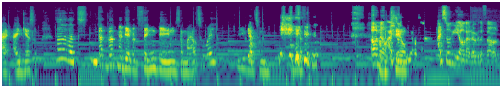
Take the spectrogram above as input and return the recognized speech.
I, I guess so. Uh, that's that, that may be a good thing being some miles away. You Yeah. get some. oh no, I still, get yelled at. I still get yelled at over the phone.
